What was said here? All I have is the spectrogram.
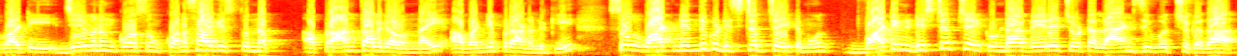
వాటి జీవనం కోసం కొనసాగిస్తున్న ప్రాంతాలుగా ఉన్నాయి ఆ వన్యప్రాణులకి. సో వాటిని ఎందుకు డిస్టర్బ్ చేయటము? వాటిని డిస్టర్బ్ చేయకుండా వేరే చోట ల్యాండ్స్ ఇవ్వచ్చు కదా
